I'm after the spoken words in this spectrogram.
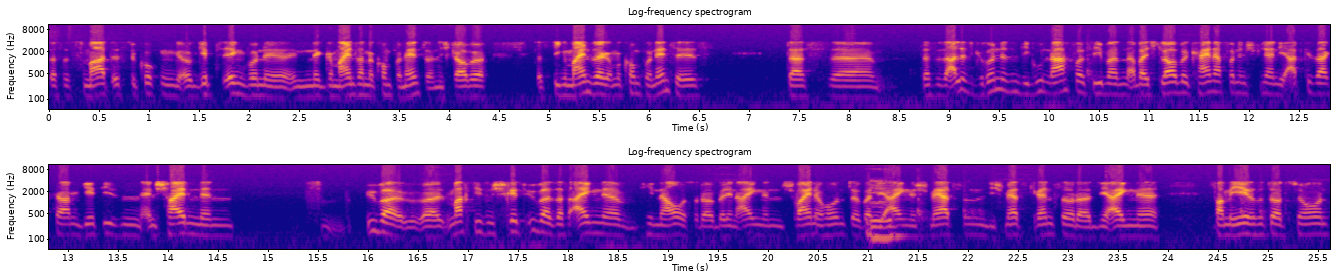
dass es smart ist zu gucken, äh, gibt es irgendwo eine, eine gemeinsame Komponente. Und ich glaube, dass die gemeinsame Komponente ist, dass, äh, dass es alles Gründe sind, die gut nachvollziehbar sind. Aber ich glaube, keiner von den Spielern, die abgesagt haben, geht diesen entscheidenden über, über macht diesen Schritt über das eigene hinaus oder über den eigenen Schweinehund, über mhm. die eigenen Schmerzen, die Schmerzgrenze oder die eigene familiäre Situation.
